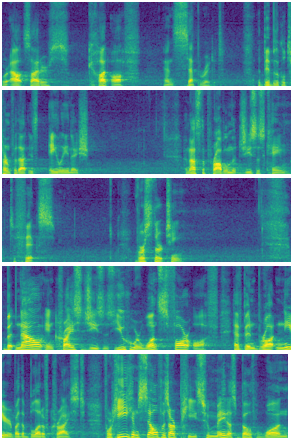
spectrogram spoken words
were outsiders, cut off, and separated. The biblical term for that is alienation. And that's the problem that Jesus came to fix. Verse 13. But now in Christ Jesus, you who were once far off have been brought near by the blood of Christ. For he himself is our peace, who made us both one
